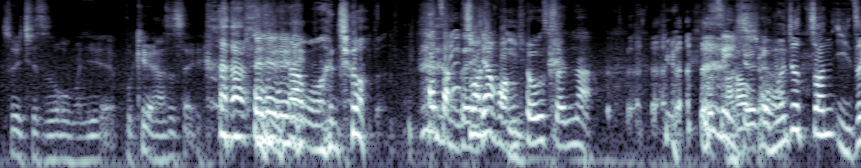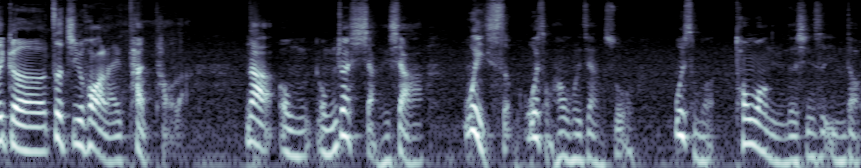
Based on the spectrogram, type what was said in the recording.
所以其实我们也不 care 他是谁。那我们就 他长得像黄秋生 啊。好，我们就专以这个这句话来探讨了。那我们我们就要想一下，为什么为什么他们会这样说？为什么通往女人的心是阴道？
